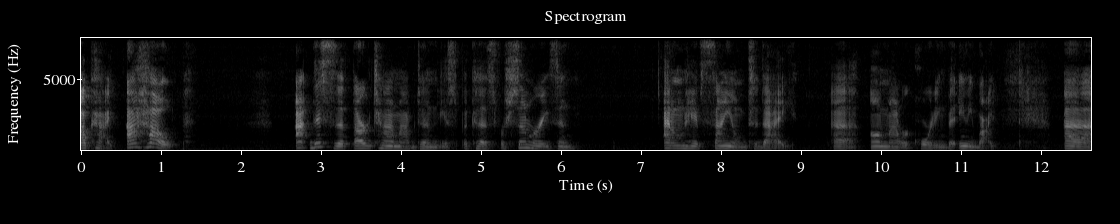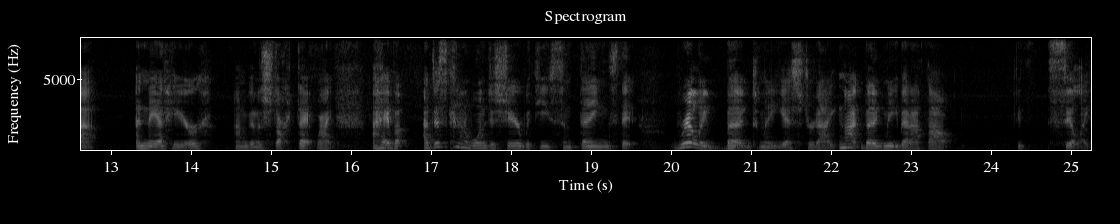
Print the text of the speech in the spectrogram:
Okay, I hope. I, this is the third time I've done this because for some reason I don't have sound today uh, on my recording. But anyway, uh, Annette here. I'm going to start that way. I have a, I just kind of wanted to share with you some things that really bugged me yesterday. Not bugged me, but I thought it's silly.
